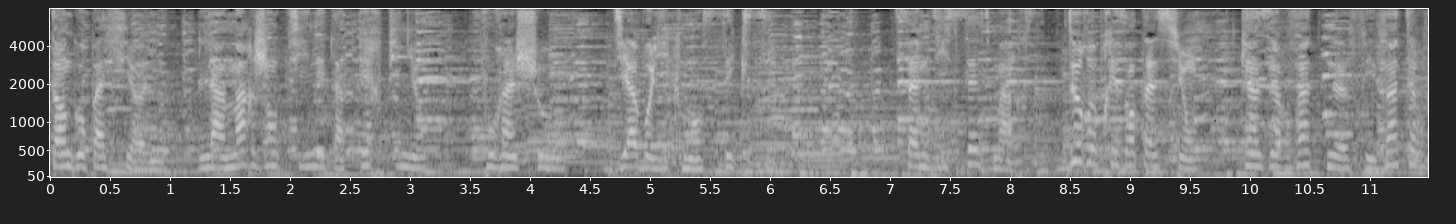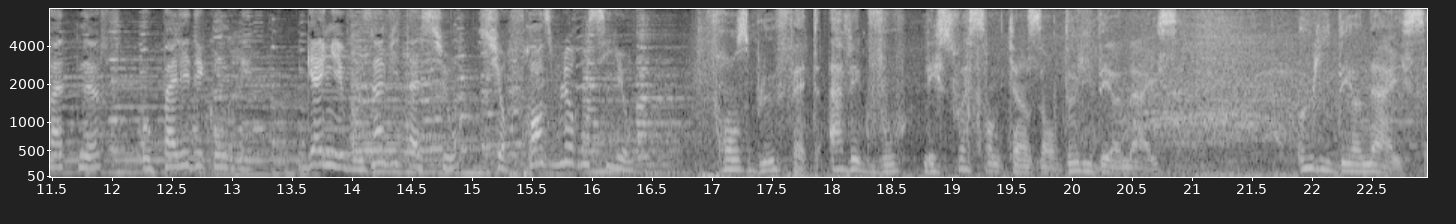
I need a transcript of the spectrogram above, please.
Tango Passion, l'âme argentine est à Perpignan pour un show diaboliquement sexy. Samedi 16 mars, deux représentations, 15h29 et 20h29 au Palais des Congrès. Gagnez vos invitations sur France Bleu Roussillon. France Bleu fête avec vous les 75 ans d'Holiday on Ice. Holiday on Ice,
